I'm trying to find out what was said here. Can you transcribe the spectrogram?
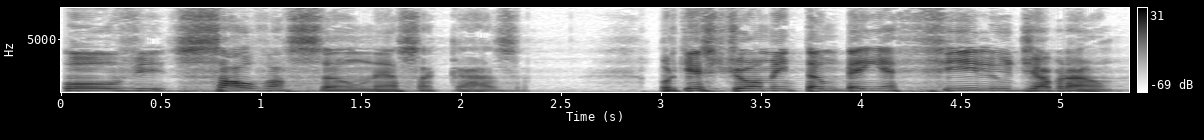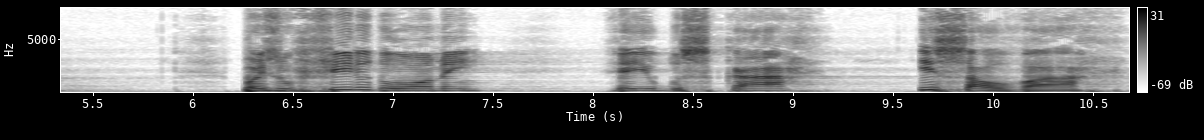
houve salvação nessa casa, porque este homem também é filho de Abraão. Pois o filho do homem veio buscar e salvar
